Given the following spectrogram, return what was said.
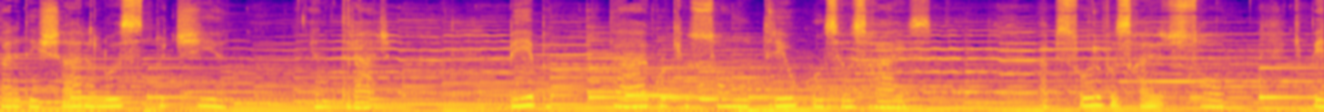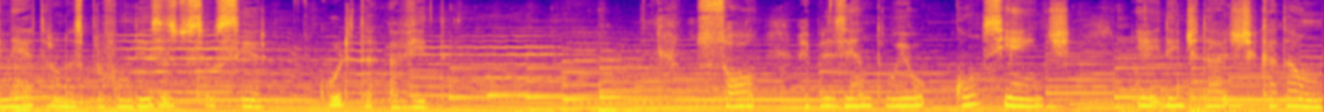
para deixar a luz do dia entrar. Beba da água que o sol nutriu com seus raios. Absorva os raios do sol que penetram nas profundezas do seu ser. Curta a vida. O sol representa o eu consciente e a identidade de cada um.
